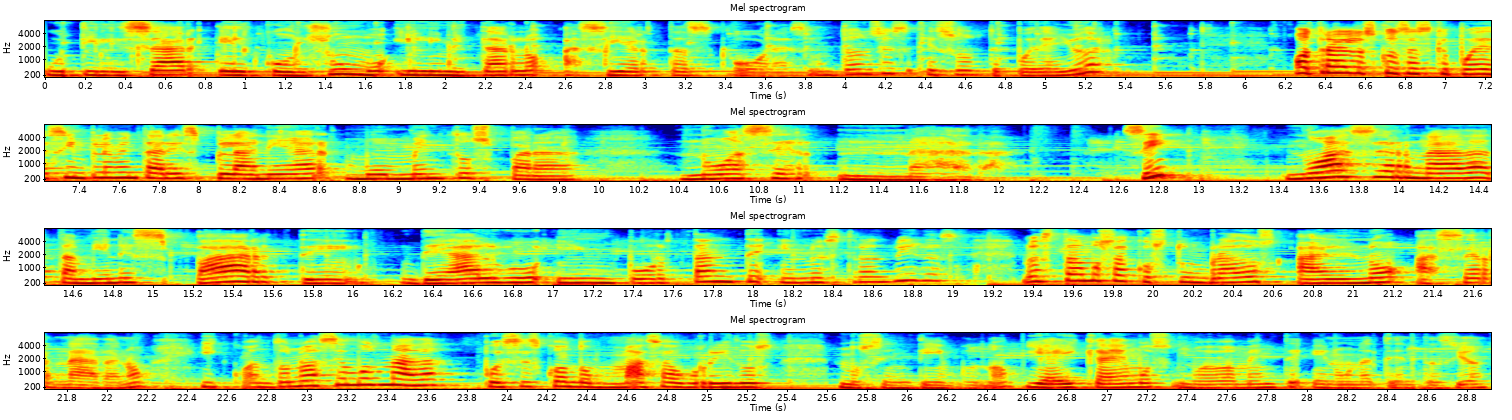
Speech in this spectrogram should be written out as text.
utilizar el consumo y limitarlo a ciertas horas. Entonces eso te puede ayudar. Otra de las cosas que puedes implementar es planear momentos para no hacer nada. ¿Sí? No hacer nada también es parte de algo importante en nuestras vidas. No estamos acostumbrados al no hacer nada, ¿no? Y cuando no hacemos nada, pues es cuando más aburridos nos sentimos, ¿no? Y ahí caemos nuevamente en una tentación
